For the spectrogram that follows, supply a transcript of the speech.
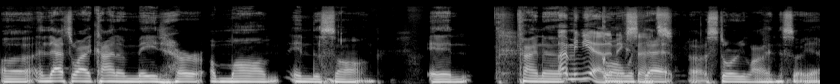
uh, and that's why I kind of made her a mom in the song, and kind of I mean, yeah, that going makes with sense. that uh, storyline. So yeah,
